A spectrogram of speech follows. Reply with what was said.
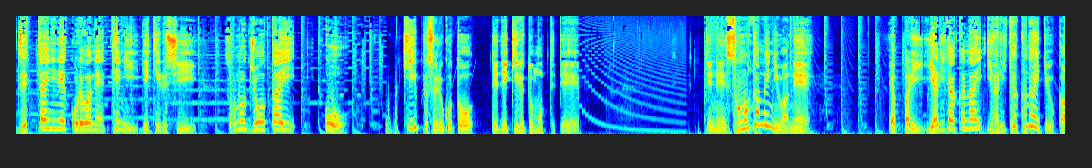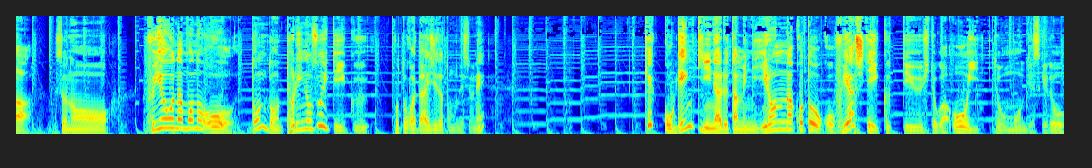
絶対にねこれはね手にできるしその状態をキープすることってできると思っててでねそのためにはねやっぱりやりたくないやりたくないというかその不要なものをどんどん取り除いていくことが大事だと思うんですよね。結構元気になるためにいろんなことをこう増やしていくっていう人が多いと思うんですけど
